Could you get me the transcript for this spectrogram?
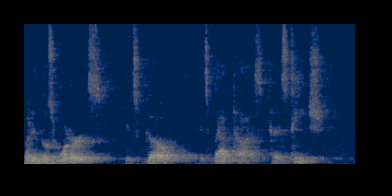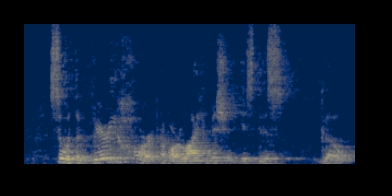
But in those words, it's go, it's baptize, and it's teach. So at the very heart of our life mission is this go.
